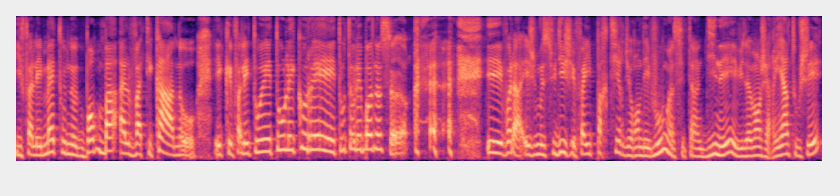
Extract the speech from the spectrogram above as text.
il fallait mettre une bomba al Vaticano, et qu'il fallait tuer tous les curés, toutes les bonnes sœurs. et voilà. Et je me suis dit, j'ai failli partir du rendez-vous. C'était un dîner, évidemment, j'ai rien touché.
